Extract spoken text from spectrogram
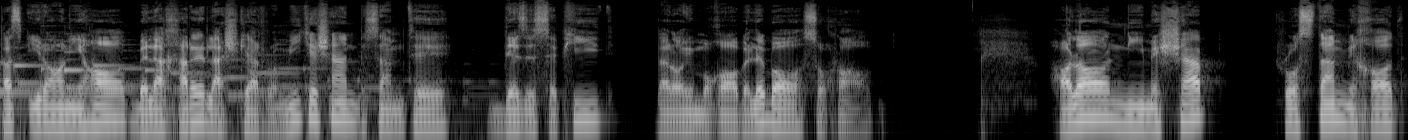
پس ایرانی ها بالاخره لشکر رو می‌کشند به سمت دز سپید برای مقابله با سهراب. حالا نیمه شب رستم می‌خواد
